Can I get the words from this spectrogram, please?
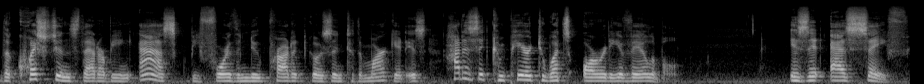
the questions that are being asked before the new product goes into the market is how does it compare to what's already available? Is it as safe?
